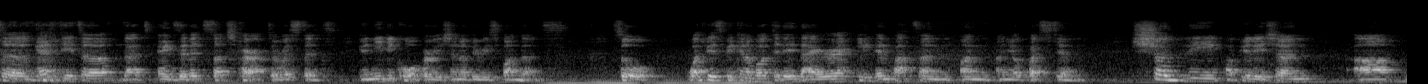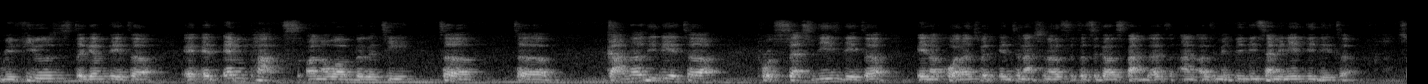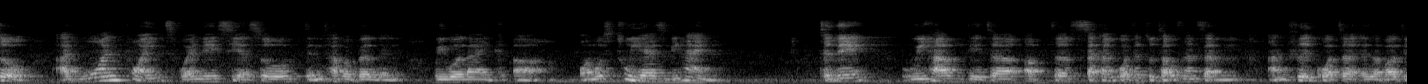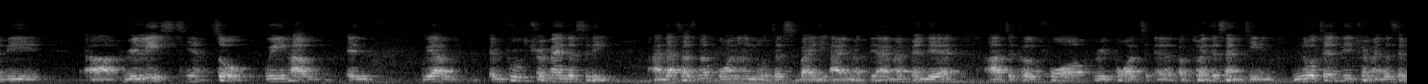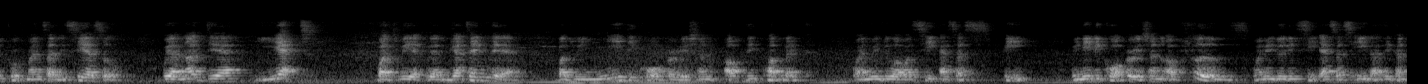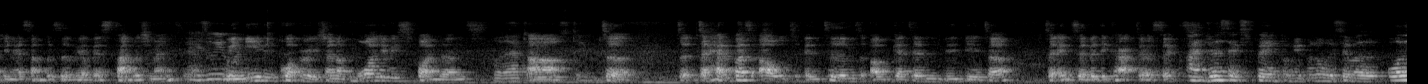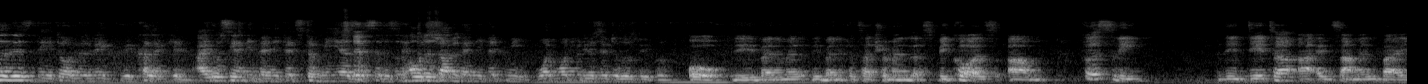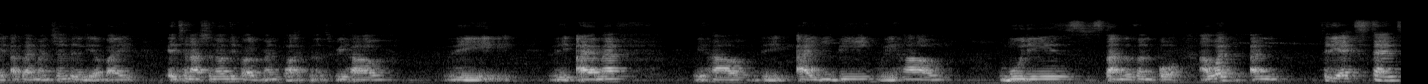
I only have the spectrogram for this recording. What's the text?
to get data that exhibits such characteristics, you need the cooperation of the respondents. So what we're speaking about today directly impacts on, on, on your question. Should the population uh, refuse to give data, it, it, impacts on our ability to, to gather the data, process these data in accordance with international statistical standards, and ultimately disseminate the data. So at one point when the CSO didn't have a building, we were like uh, almost two years behind. Today, we have data up to second quarter 2007 and third quarter is about to be uh, released. Yeah. So we have in, we have improved tremendously and that has not gone unnoticed by the IMF. The IMF in their Article 4 report uh, of 2017 noted the tremendous improvements at the CSO. We are not there yet, but we are, we are getting there but we need the cooperation of the public when we do our CSSP. We need the cooperation of firms when we do the CSSE, that's the Continuous Sample Survey of Establishments. We, we need the cooperation of all the respondents uh, to, to, to help us out in terms of getting the data to exhibit the characteristics. And just explain to people who will say, well, all of this data all we, we collecting, I don't see any benefits to me as a citizen. How does that benefit me? What, what would you say to those people? Oh, the, benefit, the benefits are tremendous because, um, firstly, the data are examined by, as I mentioned earlier, by international development partners. We have the, the IMF, we have the IDB, we have Moody's, Standard and Poor. And, what, and to the extent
